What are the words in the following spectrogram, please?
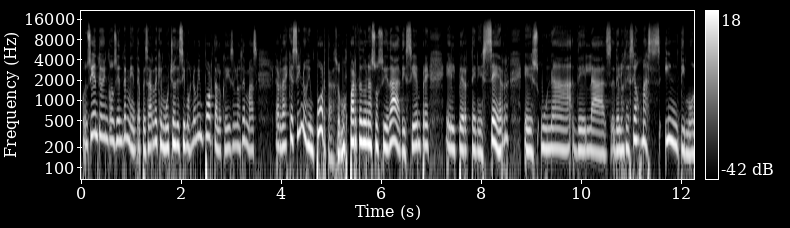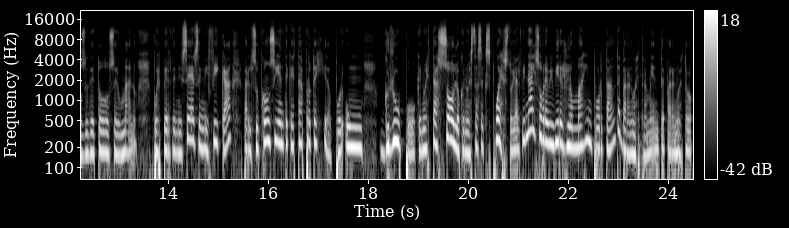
consciente o inconscientemente, a pesar de que muchos decimos no me importa lo que dicen los demás, la verdad es que sí nos importa, somos parte de una sociedad y siempre el pertenecer es una de las de los deseos más íntimos de todo ser humano, pues pertenecer significa para el subconsciente que estás protegido por un grupo, que no estás solo, que no estás expuesto y al final sobrevivir es lo más importante para nuestra mente, para nuestro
